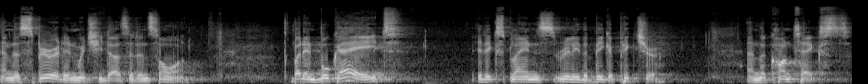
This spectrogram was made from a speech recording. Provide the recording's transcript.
and the spirit in which he does it, and so on. But in Book 8, it explains really the bigger picture and the context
